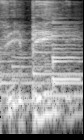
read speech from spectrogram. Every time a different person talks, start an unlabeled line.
VP.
